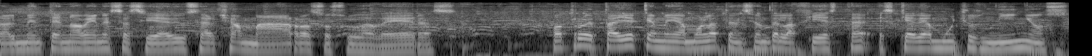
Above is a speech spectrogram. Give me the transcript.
Realmente no había necesidad de usar chamarras o sudaderas. Otro detalle que me llamó la atención de la fiesta es que había muchos niños,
